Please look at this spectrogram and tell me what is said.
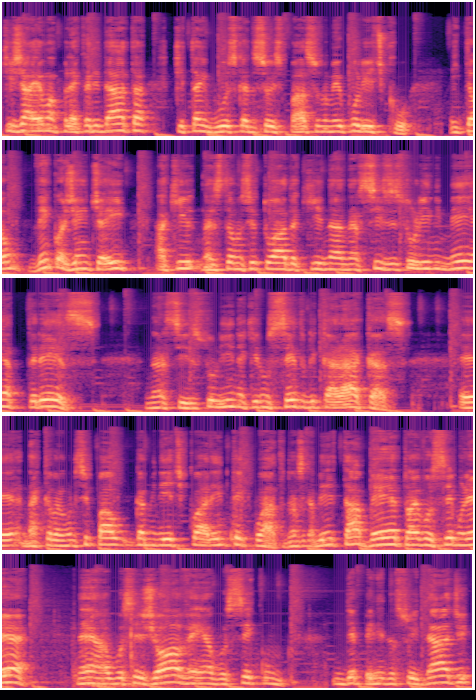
que já é uma pré-candidata que está em busca do seu espaço no meio político. Então, vem com a gente aí. Aqui nós estamos situados aqui na Narciso Stulini 63. Narciso Stulini, aqui no centro de Caracas, é, na Câmara Municipal, gabinete 44. Nosso gabinete está aberto a você, mulher, né, a você jovem, a você com independente da sua idade.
